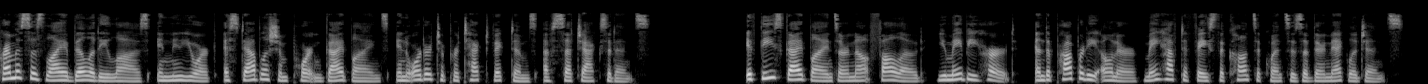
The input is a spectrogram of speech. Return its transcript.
Premises liability laws in New York establish important guidelines in order to protect victims of such accidents. If these guidelines are not followed, you may be hurt, and the property owner may have to face the consequences of their negligence.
